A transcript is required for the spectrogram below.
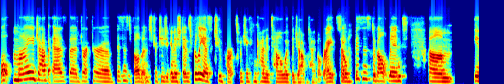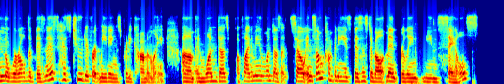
Well, my job as the director of business development and strategic initiatives really has two parts, which you can kind of tell with the job title, right? So, yeah. business development um, in the world of business has two different meanings pretty commonly. Um, and one does apply to me and one doesn't. So, in some companies, business development really means sales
